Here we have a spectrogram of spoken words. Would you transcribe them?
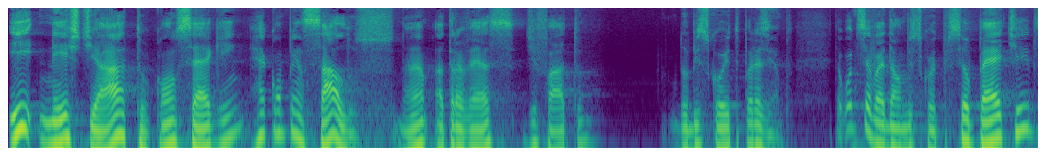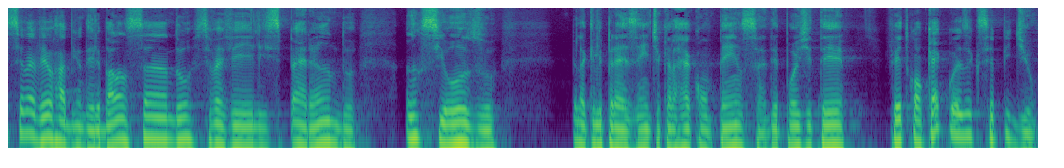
E, neste ato, conseguem recompensá-los né, através, de fato, do biscoito, por exemplo. Então, quando você vai dar um biscoito para o seu pet, você vai ver o rabinho dele balançando, você vai ver ele esperando, ansioso pelo aquele presente, aquela recompensa, depois de ter feito qualquer coisa que você pediu.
